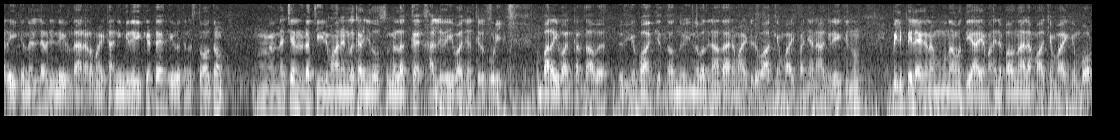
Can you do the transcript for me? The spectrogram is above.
അറിയിക്കുന്നു. എല്ലാവരും ദൈവം ധാരാളമായിട്ട് അനുഗ്രഹിക്കട്ടെ. ദൈവത്തിന് സ്തോത്രം. ചിലരുടെ തീരുമാനങ്ങൾ കഴിഞ്ഞ ദിവസങ്ങളിലൊക്കെ ഹല്ലി ദൈവചനത്തിൽ കൂടി പറയുവാൻ കർത്താവ് എനിക്ക് ഭാഗ്യം തന്നു. ഇന്ന് അതിനാധാരമായിട്ടൊരു വാക്യം വായിപ്പാൻ ഞാൻ ആഗ്രഹിക്കുന്നു. പിലിപ്പി ലേഖനം മൂന്നാം അധ്യായം അതിന്റെ പതിനാലാം വാക്യം വായിക്കുമ്പോൾ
